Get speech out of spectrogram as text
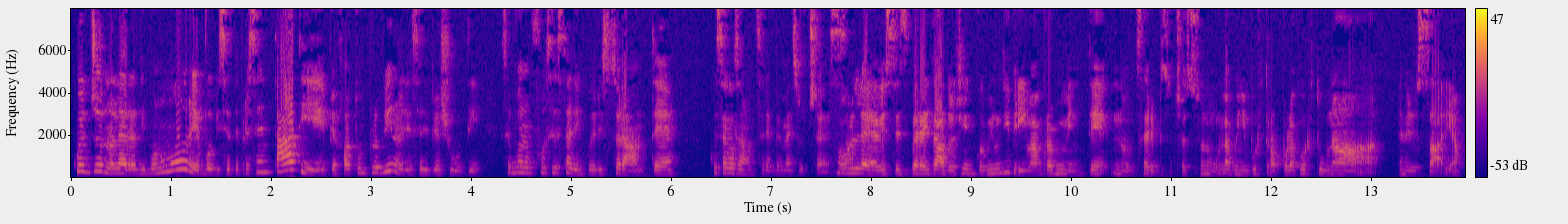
quel giorno lei era di buon umore e voi vi siete presentati e vi ha fatto un provino e gli siete piaciuti. Se voi non foste stati in quel ristorante, questa cosa non sarebbe mai successa. O lei avesse sbraitato 5 minuti prima, probabilmente non sarebbe successo nulla, quindi purtroppo la fortuna è necessaria.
